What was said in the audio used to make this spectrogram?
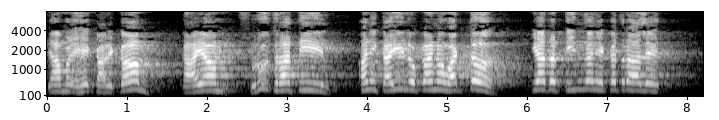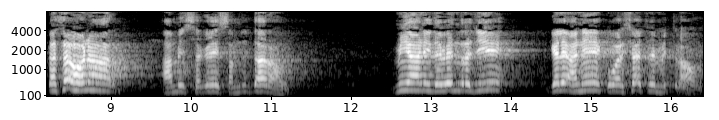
त्यामुळे हे कार्यक्रम कायम सुरूच राहतील. आणि काही लोकांना वाटतं की आता तीन जण एकत्र आलेत. कसं होणार? आम्ही सगळे समजूतदार आहोत. मी आणि देवेंद्रजी गेले अनेक वर्षाचे मित्र आहोत.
